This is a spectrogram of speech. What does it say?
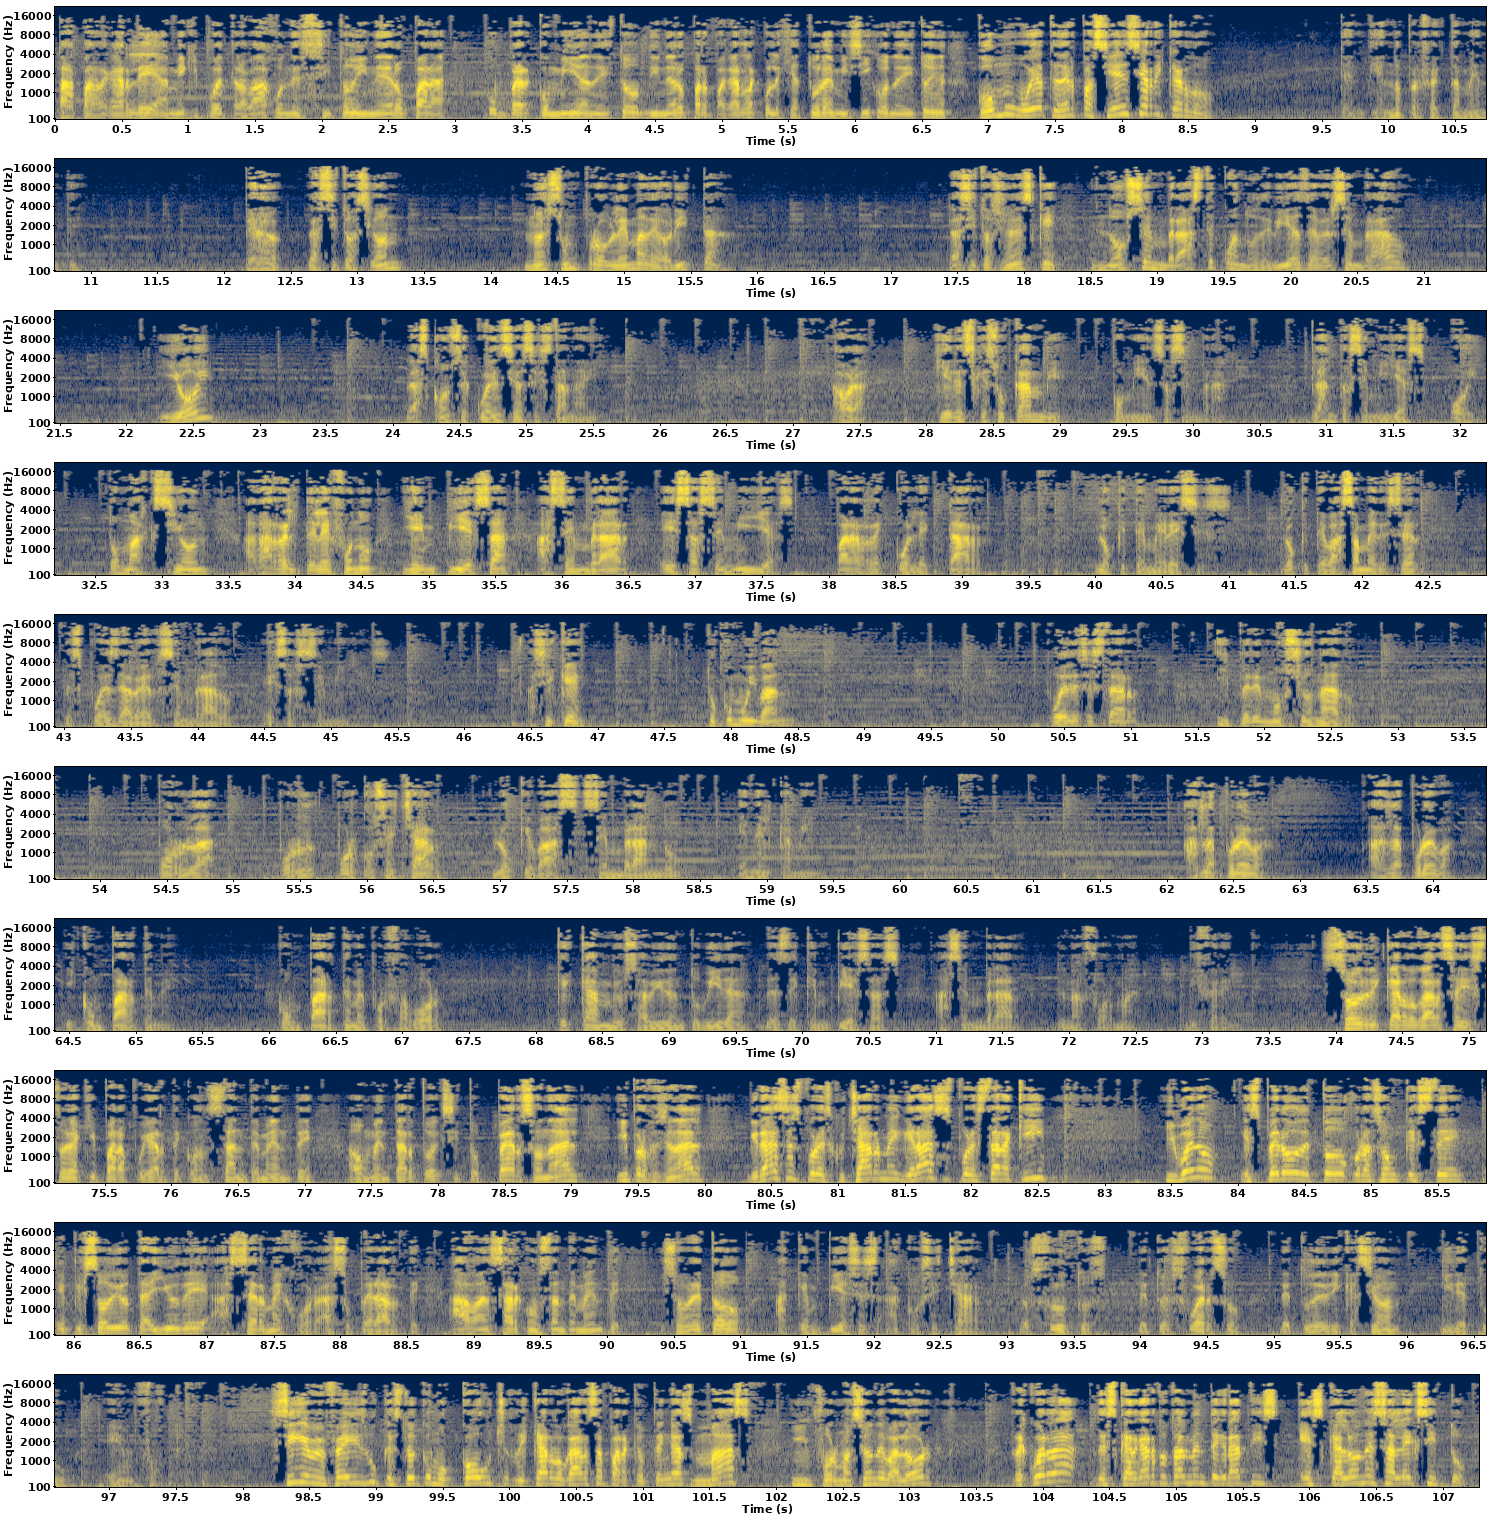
para pagarle a mi equipo de trabajo, necesito dinero para comprar comida, necesito dinero para pagar la colegiatura de mis hijos, necesito dinero. ¿Cómo voy a tener paciencia, Ricardo? Te entiendo perfectamente. Pero la situación no es un problema de ahorita. La situación es que no sembraste cuando debías de haber sembrado. Y hoy las consecuencias están ahí. Ahora, ¿quieres que eso cambie? Comienza a sembrar. Planta semillas hoy. Toma acción, agarra el teléfono y empieza a sembrar esas semillas para recolectar lo que te mereces, lo que te vas a merecer después de haber sembrado esas semillas. Así que, tú como Iván, puedes estar hiper emocionado por, la, por, por cosechar lo que vas sembrando en el camino. Haz la prueba, haz la prueba y compárteme, compárteme por favor qué cambios ha habido en tu vida desde que empiezas a sembrar de una forma diferente. Soy Ricardo Garza y estoy aquí para apoyarte constantemente, aumentar tu éxito personal y profesional. Gracias por escucharme, gracias por estar aquí. Y bueno, espero de todo corazón que este episodio te ayude a ser mejor, a superarte, a avanzar constantemente y sobre todo a que empieces a cosechar los frutos de tu esfuerzo, de tu dedicación y de tu enfoque. Sígueme en Facebook, estoy como Coach Ricardo Garza para que obtengas más información de valor. Recuerda descargar totalmente gratis Escalones al Éxito.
